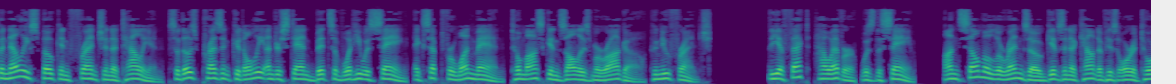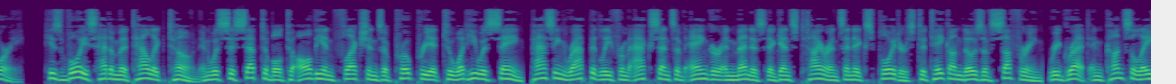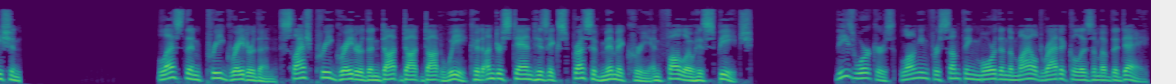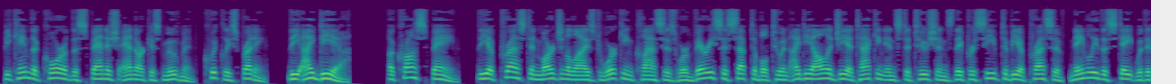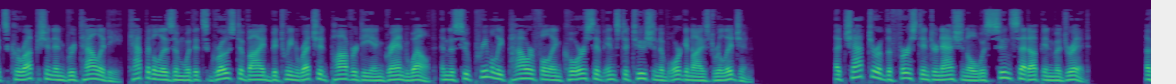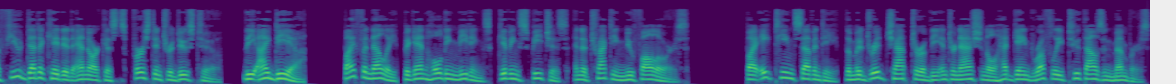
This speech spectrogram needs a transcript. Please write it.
Fanelli spoke in French and Italian, so those present could only understand bits of what he was saying, except for one man, Tomás González Morago, who knew French. The effect, however, was the same. Anselmo Lorenzo gives an account of his oratory. His voice had a metallic tone and was susceptible to all the inflections appropriate to what he was saying, passing rapidly from accents of anger and menace against tyrants and exploiters to take on those of suffering, regret and consolation less than pre greater than slash pre greater than dot dot dot we could understand his expressive mimicry and follow his speech. These workers, longing for something more than the mild radicalism of the day, became the core of the Spanish anarchist movement, quickly spreading the idea across Spain. The oppressed and marginalized working classes were very susceptible to an ideology attacking institutions they perceived to be oppressive, namely the state with its corruption and brutality, capitalism with its gross divide between wretched poverty and grand wealth, and the supremely powerful and coercive institution of organized religion. A chapter of the First International was soon set up in Madrid. A few dedicated anarchists, first introduced to the idea by Fanelli, began holding meetings, giving speeches, and attracting new followers. By 1870, the Madrid chapter of the International had gained roughly 2,000 members.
